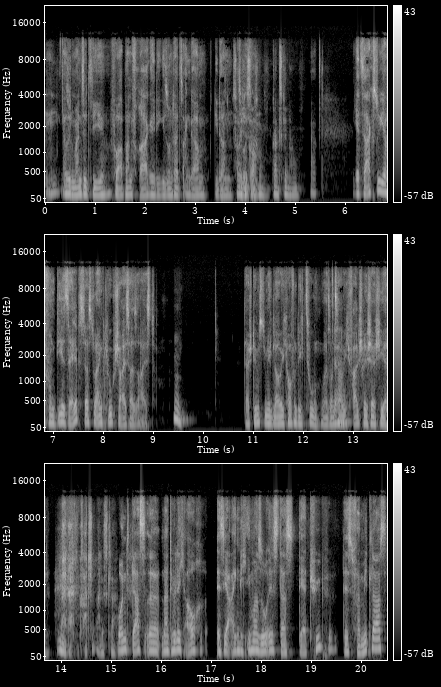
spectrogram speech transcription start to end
Mhm. Also du meinst jetzt die Vorabanfrage, die Gesundheitsangaben, die dann Solche Sachen, ganz genau. Ja. Jetzt sagst du ja von dir selbst, dass du ein Klugscheißer seist. Hm. Da stimmst du mir, glaube ich, hoffentlich zu, weil sonst ja. habe ich falsch recherchiert. Nein, nein, Quatsch, alles klar. Und dass äh, natürlich auch es ja eigentlich immer so ist, dass der Typ des Vermittlers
